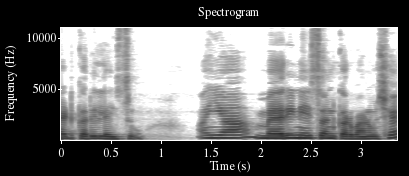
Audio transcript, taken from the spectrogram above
એડ કરી લઈશું. અહીંયા મેરિનેશન કરવાનું છે.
